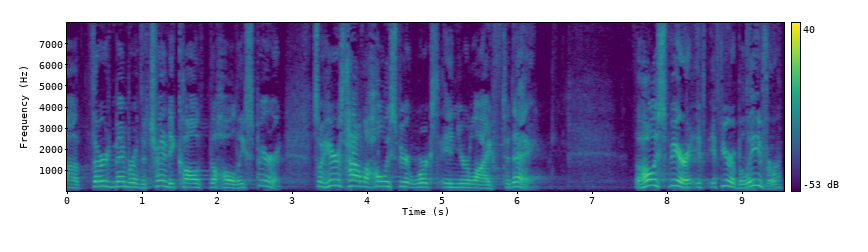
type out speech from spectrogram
uh, third member of the Trinity called the Holy Spirit. So here's how the Holy Spirit works in your life today. The Holy Spirit, if, if you're a believer,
